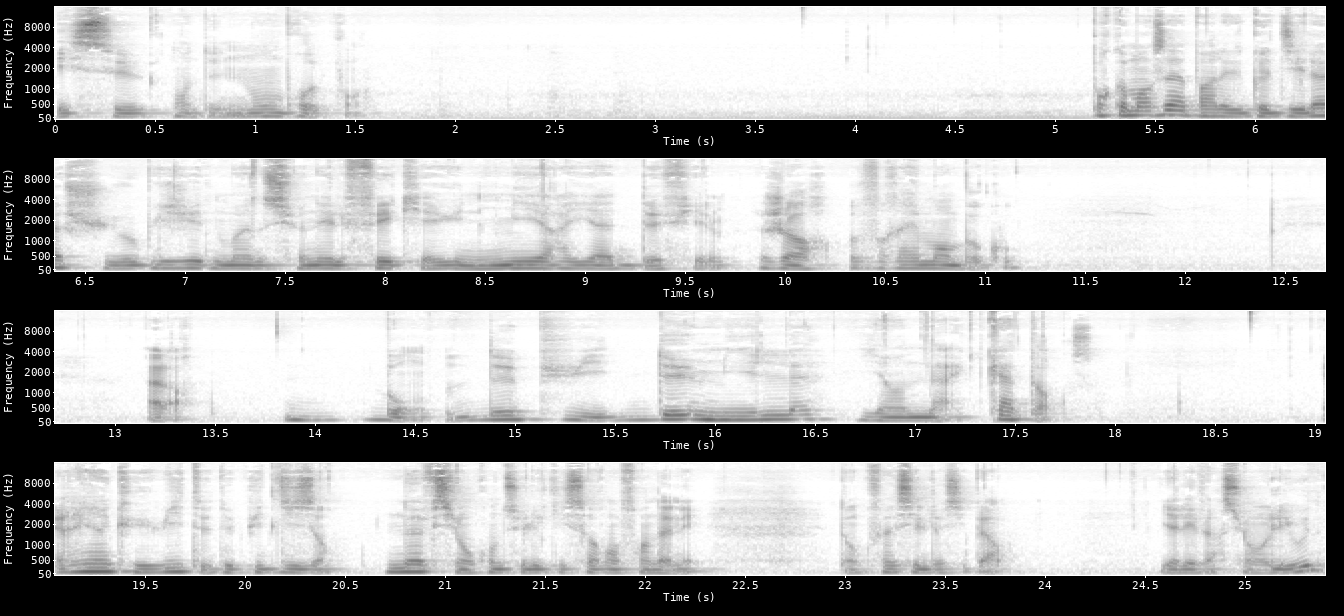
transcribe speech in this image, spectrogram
et ce, en de nombreux points. Pour commencer à parler de Godzilla, je suis obligé de mentionner le fait qu'il y a eu une myriade de films, genre vraiment beaucoup. Alors, bon, depuis 2000, il y en a 14. Rien que 8 depuis 10 ans. 9 si on compte celui qui sort en fin d'année. Donc facile de s'y perdre. Il y a les versions Hollywood,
